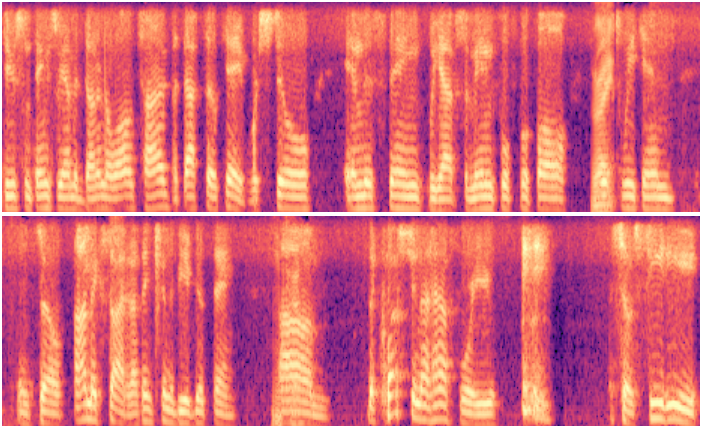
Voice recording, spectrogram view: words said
do some things we haven't done in a long time, but that's okay. We're still in this thing. We have some meaningful football Right. this weekend, and so I'm excited. I think it's going to be a good thing. Okay. Um, the question I have for you, so CD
